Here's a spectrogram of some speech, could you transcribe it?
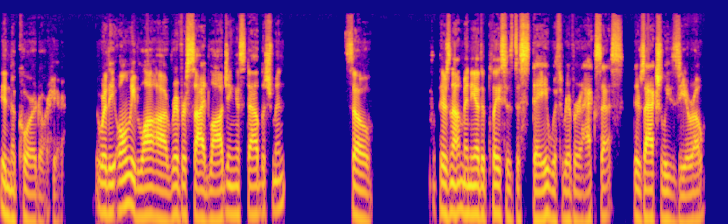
in the corridor here. We're the only law, uh, riverside lodging establishment. So there's not many other places to stay with river access. There's actually zero.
